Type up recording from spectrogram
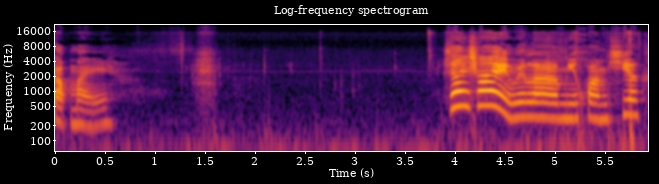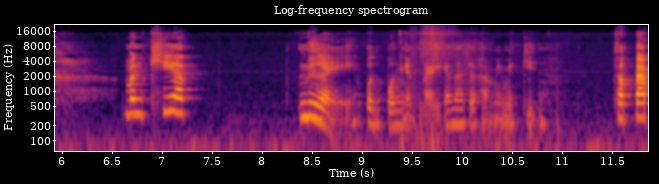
สับไหมใช่ใช่เวลามีความเครียด มันเครียดเหนื่อยปนๆกันไปก็น่าจะทำให้ไม่กินสักแป๊บ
